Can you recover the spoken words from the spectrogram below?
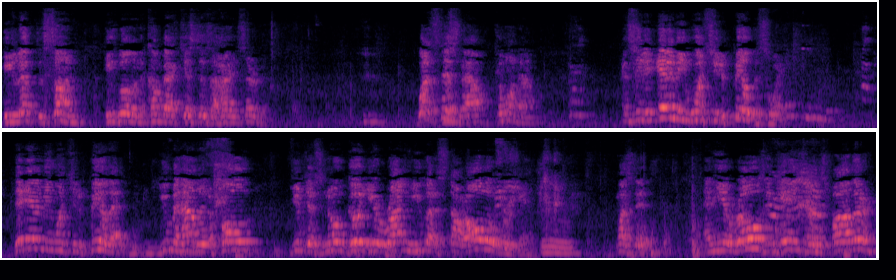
He left the son. He's willing to come back just as a hired servant. Watch this now. Come on now. And see, the enemy wants you to feel this way. The enemy wants you to feel that you've been out of the fold, you're just no good, you're rotten, you got to start all over again. Mm. Watch this. And he arose and came to his father.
